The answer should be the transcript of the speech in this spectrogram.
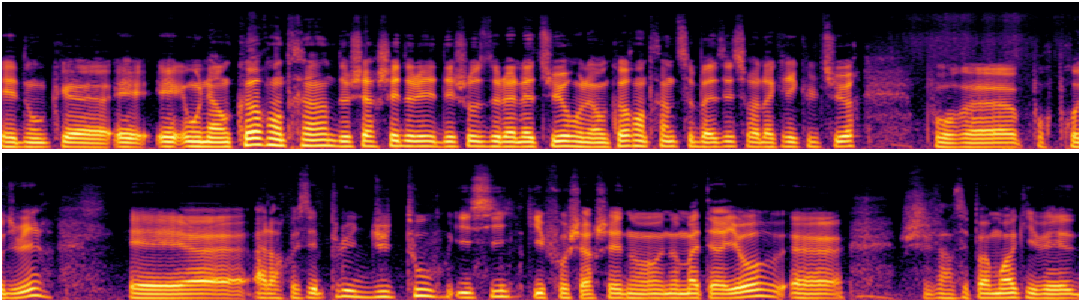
Et donc, et, et, on est encore en train de chercher des choses de la nature, on est encore en train de se baser sur l'agriculture pour, pour produire. Et euh, alors que c'est plus du tout ici qu'il faut chercher nos, matériaux. Euh, enfin, c'est pas moi qui vais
